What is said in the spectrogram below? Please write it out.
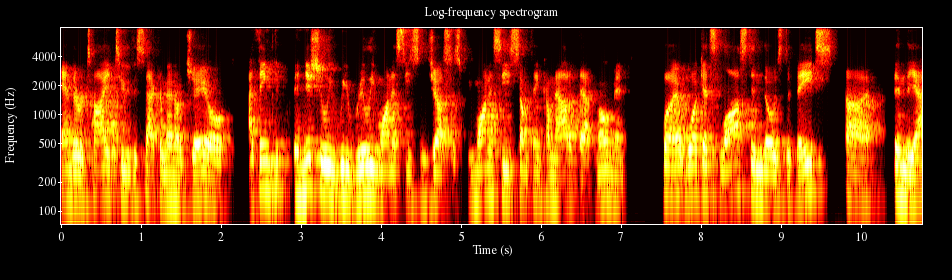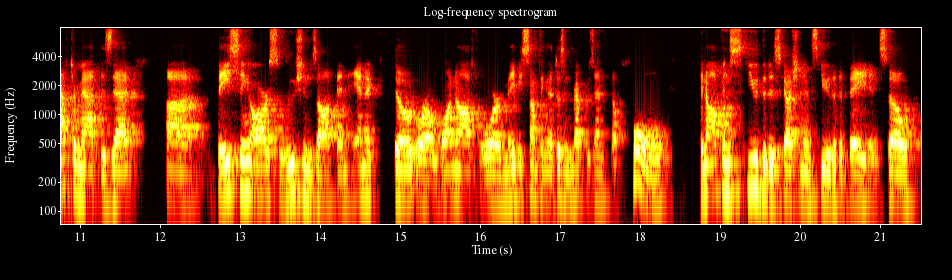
and they're tied to the Sacramento jail, I think initially we really want to see some justice. We want to see something come out of that moment. But what gets lost in those debates uh, in the aftermath is that uh, basing our solutions off an anecdote or a one off or maybe something that doesn't represent the whole can often skew the discussion and skew the debate. And so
